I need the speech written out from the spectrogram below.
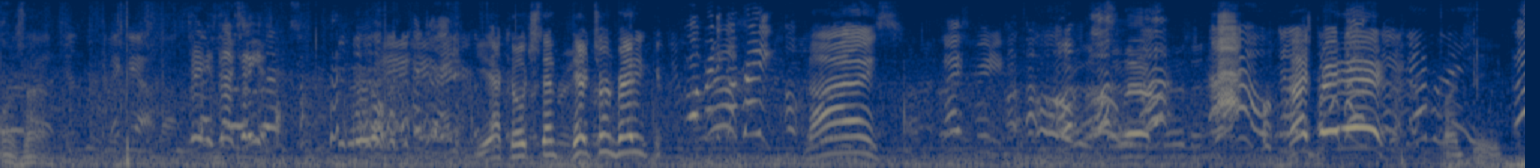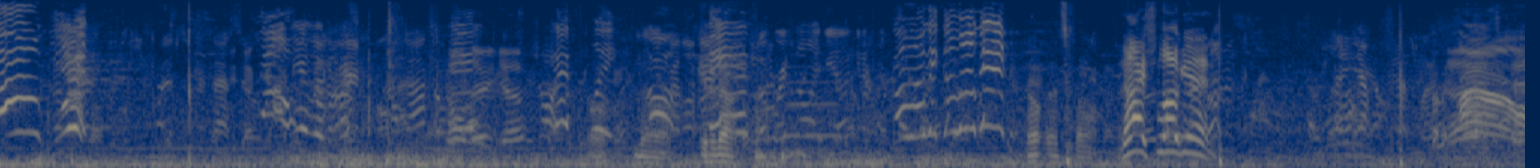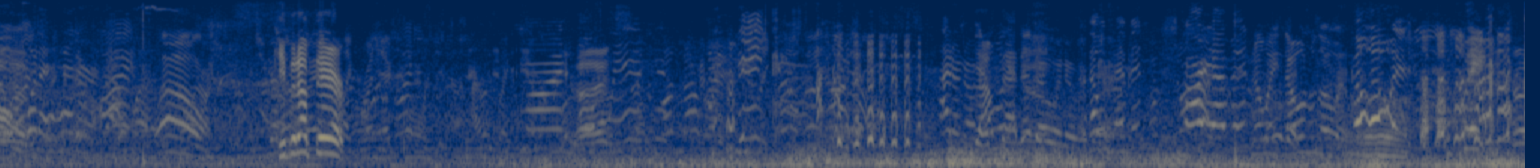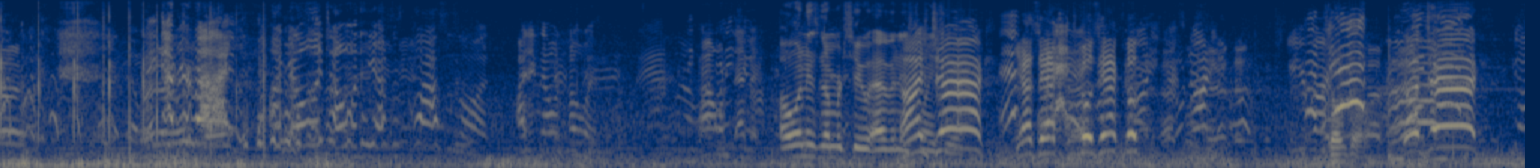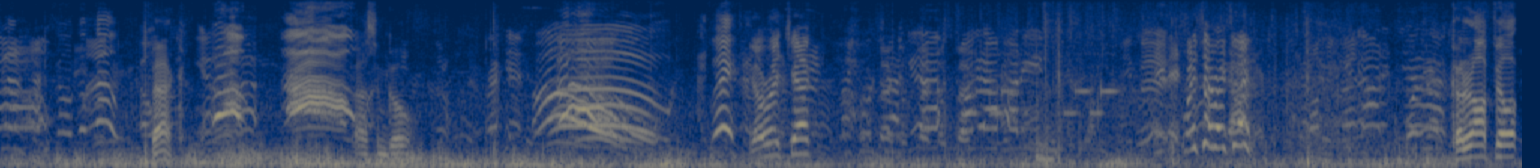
What was that? Take it, Zach, take it. Yeah, coach. Send there. Turn, Brady. Go, Brady, go, Brady! Oh, Nice. nice, Brady. Oh, oh, oh. Ow! Nice, Brady. Five feet. Go! Yes! Oh, there you go. Yes, please. No. Get it out. Go, Logan, go, Logan! No, that's foul. Nice, Logan. Keep it up there. I don't know. Yes, that was Owen over That was Evan? Sorry, Evan. No, wait, that one was Owen. Go, Owen! wait. Make up your mind! I can only tell when he has his glasses on. I think that one's Owen. That one's Evan. Owen is number two. Evan is Nice, 22. Jack. Yeah, Zach. Let's go, Zach. Go. Go, go. Go, Jack. Go, go, go! Back. Oh! Oh! Pass and go. Oh! You all right, Jack? Right side, right side. Cut it off, Philip.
